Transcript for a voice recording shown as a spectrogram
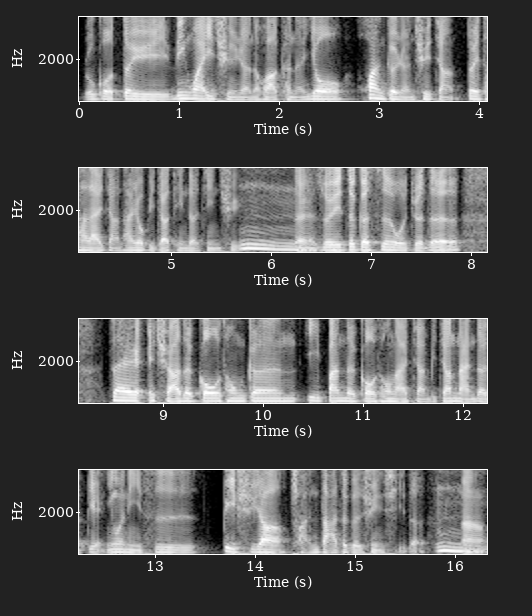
如果对于另外一群人的话，可能又换个人去讲，对他来讲，他又比较听得进去。嗯，对，所以这个是我觉得在 HR 的沟通跟一般的沟通来讲比较难的点，因为你是必须要传达这个讯息的。嗯，那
